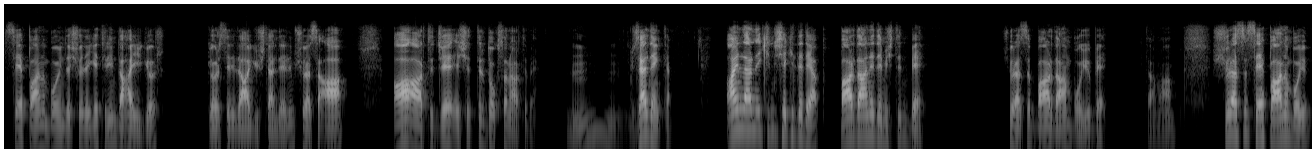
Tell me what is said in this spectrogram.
sehpanın boyunu da şöyle getireyim daha iyi gör. Görseli daha güçlendirelim. Şurası A. A artı C eşittir 90 artı B. Hmm, güzel denklem. Aynılarını ikinci şekilde de yap. Bardağa ne demiştin? B. Şurası bardağın boyu B. Tamam. Şurası sehpanın boyu.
